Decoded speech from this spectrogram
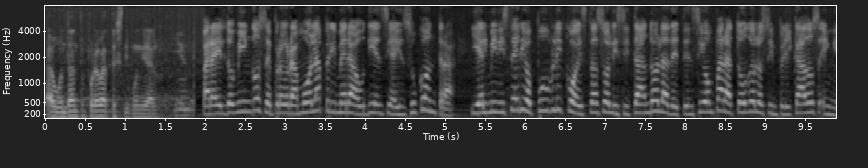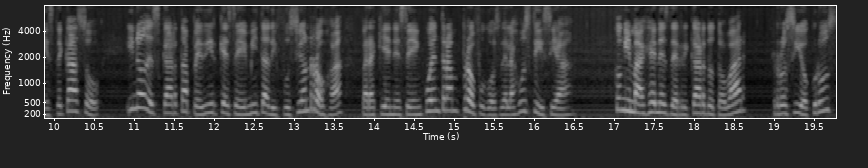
abundante prueba testimonial. Para el domingo se programó la primera audiencia en su contra y el Ministerio Público está solicitando la detención para todos los implicados en este caso y no descarta pedir que se emita difusión roja para quienes se encuentran prófugos de la justicia. Con imágenes de Ricardo Tobar, Rocío Cruz,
